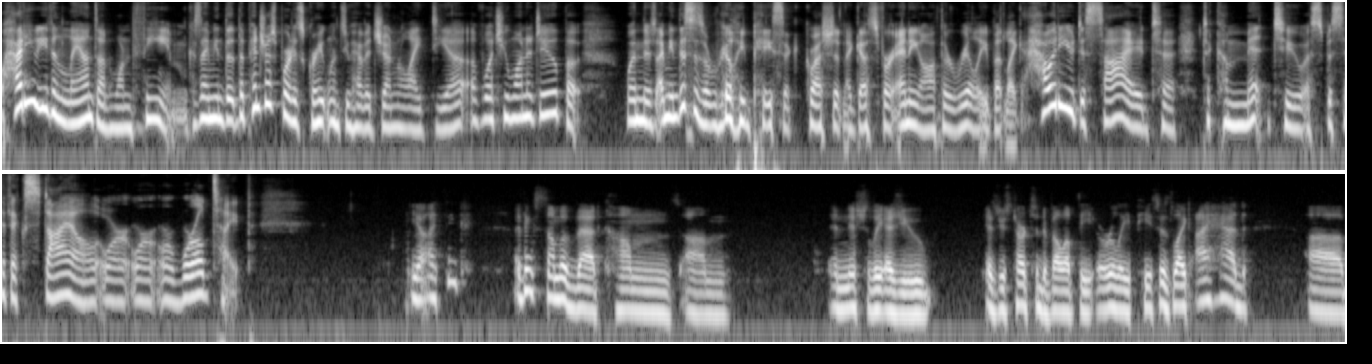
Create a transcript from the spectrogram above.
how, do you even land on one theme? Because I mean, the, the Pinterest board is great once you have a general idea of what you want to do, but when there's i mean this is a really basic question i guess for any author really but like how do you decide to to commit to a specific style or or, or world type? Yeah i think i think some of that comes um, initially as you as you start to develop the early pieces, like I had, uh,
